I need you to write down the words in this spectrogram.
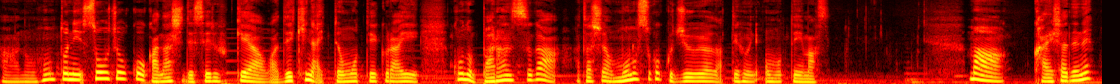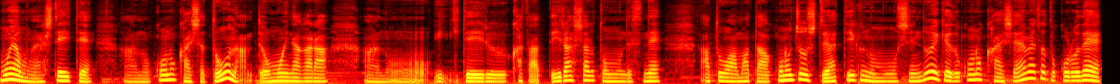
あの、本当に相乗効果なしでセルフケアはできないって思っていくくらい、このバランスが私はものすごく重要だっていうふうに思っています。まあ、会社でね、もやもやしていて、あの、この会社どうなんて思いながら、あの、生きている方っていらっしゃると思うんですね。あとはまた、この上司とやっていくのもしんどいけど、この会社辞めたところで、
